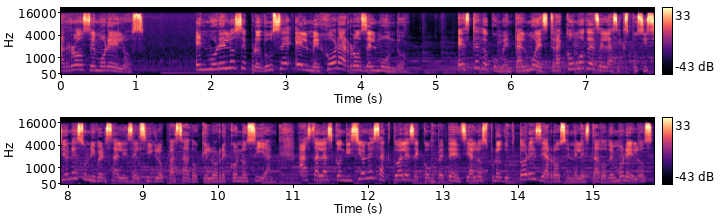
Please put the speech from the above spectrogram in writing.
Arroz de Morelos. En Morelos se produce el mejor arroz del mundo. Este documental muestra cómo desde las exposiciones universales del siglo pasado que lo reconocían hasta las condiciones actuales de competencia, los productores de arroz en el estado de Morelos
